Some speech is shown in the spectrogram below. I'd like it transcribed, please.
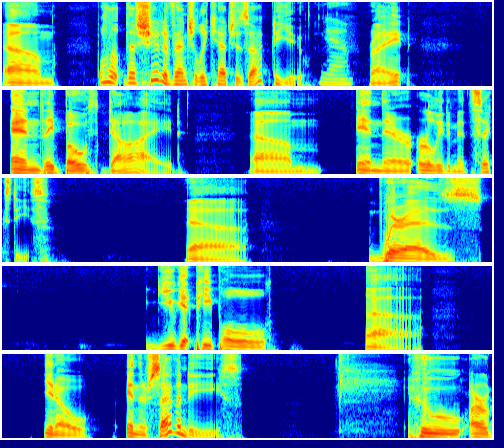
um, well, that shit eventually catches up to you, Yeah. right? And they both died um, in their early to mid 60s. Uh, whereas you get people, uh, you know, in their 70s who are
